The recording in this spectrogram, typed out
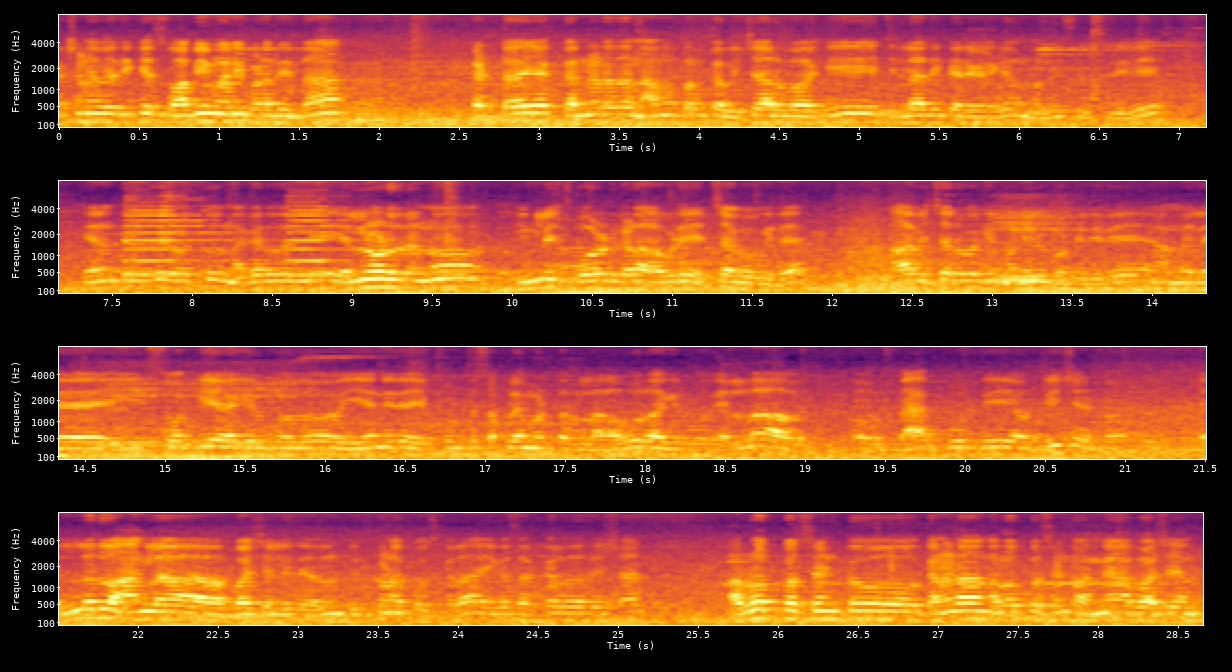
ರಕ್ಷಣಾ ವೇದಿಕೆ ಸ್ವಾಭಿಮಾನಿ ಬಣದಿಂದ ಕಡ್ಡಾಯ ಕನ್ನಡದ ನಾಮಫಲಕ ವಿಚಾರವಾಗಿ ಜಿಲ್ಲಾಧಿಕಾರಿಗಳಿಗೆ ಮನವಿ ಸಲ್ಲಿಸಿದ್ದೀವಿ ಏನಂತ ಹೇಳಿದ್ರೆ ಇವತ್ತು ನಗರದಲ್ಲಿ ಎಲ್ಲಿ ನೋಡಿದ್ರೂ ಇಂಗ್ಲೀಷ್ ಬೋರ್ಡ್ಗಳ ಅವಳಿ ಹೆಚ್ಚಾಗಿ ಹೋಗಿದೆ. ಆ ವಿಚಾರವಾಗಿ ಮನವಿ ಕೊಟ್ಟಿದ್ದೀವಿ. ಆಮೇಲೆ ಈ ಸ್ವಗ್ಗಿ ಆಗಿರ್ಬೋದು, ಏನಿದೆ ಫುಡ್ ಸಪ್ಲೈ ಮಾಡ್ತಾರಲ್ಲ, ಅವ್ರು ಆಗಿರ್ಬೋದು, ಎಲ್ಲ ಅವ್ರ ಬ್ಯಾಗ್ ಪೂರ್ತಿ, ಅವ್ರ ಟಿ ಶರ್ಟು ಎಲ್ಲದೂ ಆಂಗ್ಲ ಭಾಷೆಯಲ್ಲಿದೆ. ಅದನ್ನು ತಿಳ್ಕೊಳಕ್ಕೋಸ್ಕರ ಈಗ ಸರ್ಕಾರದ ಆದೇಶ ಅರವತ್ತು ಪರ್ಸೆಂಟು ಕನ್ನಡ ನಲ್ವತ್ತು ಪರ್ಸೆಂಟು ಅನ್ಯ ಭಾಷೆ ಅಂತ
